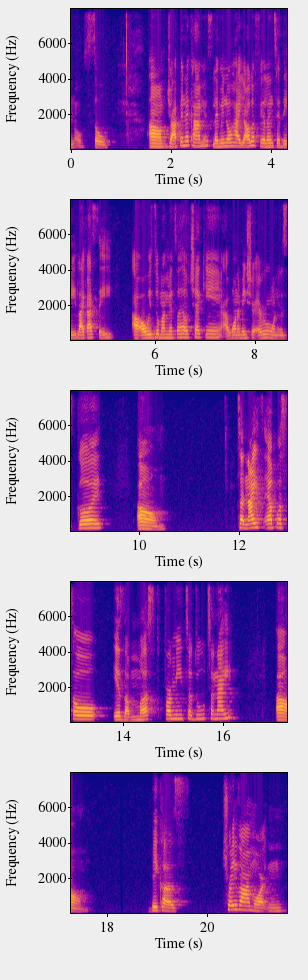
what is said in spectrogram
know. So um drop in the comments. Let me know how y'all are feeling today. Like I say, I always do my mental health check-in. I want to make sure everyone is good. Um tonight's episode is a must for me to do tonight. Um because Trayvon Martin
